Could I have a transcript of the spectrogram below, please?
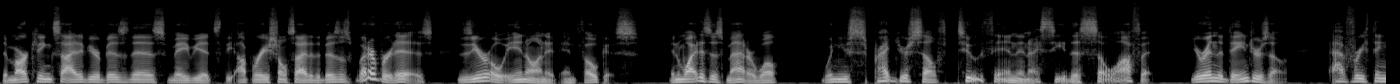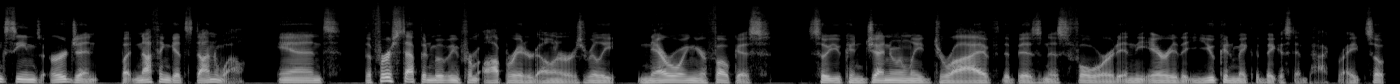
the marketing side of your business, maybe it's the operational side of the business, whatever it is, zero in on it and focus. And why does this matter? Well, when you spread yourself too thin, and I see this so often, you're in the danger zone. Everything seems urgent, but nothing gets done well. And the first step in moving from operator to owner is really narrowing your focus so you can genuinely drive the business forward in the area that you can make the biggest impact, right? So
